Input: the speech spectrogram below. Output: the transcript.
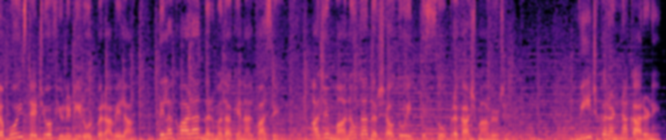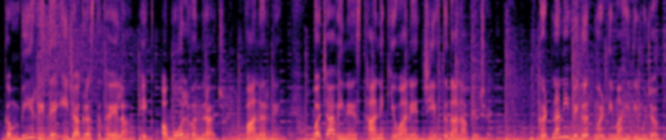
Dabhoi Statue of Unity road પર આવેલા તિલકવાડા નર્મદા કેનાલ પાસે આજે માનવતા દર્શાવતો એક કિસ્સો પ્રકાશમાં આવ્યો છે. વીજ કરંટના કારણે ગંભીર રીતે ઈજાગ્રસ્ત થયેલા એક અબોલ વનરાજ વાનરને બચાવીને સ્થાનિક યુવાને જીવતદાન આપ્યું છે. ઘટનાની વિગત મળતી માહિતી મુજબ,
